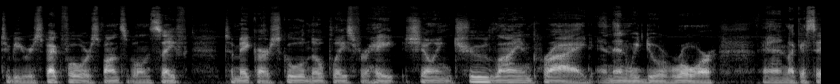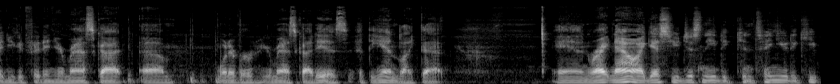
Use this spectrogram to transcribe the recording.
to be respectful, responsible, and safe, to make our school no place for hate, showing true lion pride. And then we do a roar. And like I said, you could fit in your mascot, um, whatever your mascot is, at the end like that. And right now, I guess you just need to continue to keep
